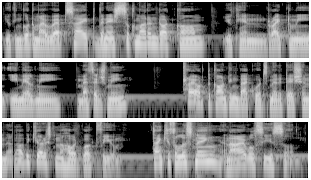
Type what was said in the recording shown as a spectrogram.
you can go to my website, vineshsukumaran.com. You can write to me, email me, message me. Try out the counting backwards meditation, and I'll be curious to know how it worked for you. Thank you for listening, and I will see you soon.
